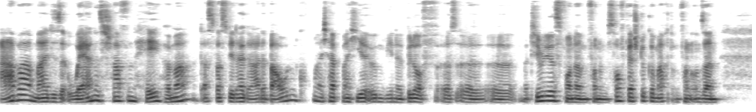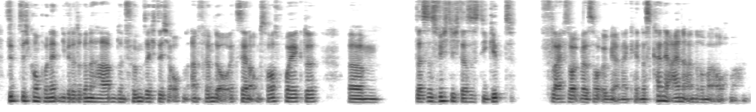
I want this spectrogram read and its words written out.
aber mal diese Awareness schaffen, hey, hör mal, das, was wir da gerade bauen, guck mal, ich habe mal hier irgendwie eine Bill of äh, äh, Materials von einem, von einem Softwarestück gemacht und von unseren 70 Komponenten, die wir da drin haben, sind 65 auch an fremde externe Open Source Projekte. Ähm, das ist wichtig, dass es die gibt. Vielleicht sollten wir das auch irgendwie anerkennen. Das kann der eine andere mal auch machen.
